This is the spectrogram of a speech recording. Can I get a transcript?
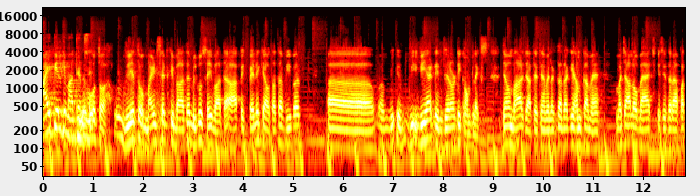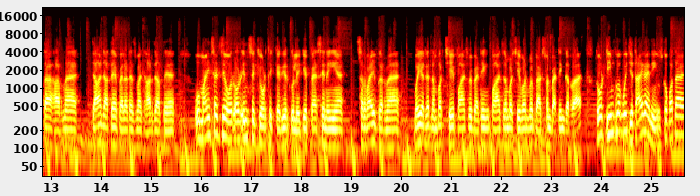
आईपीएल के माध्यम से? वो तो ये तो माइंडसेट की बात है बिल्कुल सही बात है। आप एक पहले क्या होता था वीवर वी हैड इंफीरियोरिटी कॉम्प्लेक्स जब हम बाहर जाते थे हमें लगता था कि हम कम है बचा लो मैच किसी तरह पता है हारना है जहाँ जाते हैं पहला टेस्ट मैच हार जाते हैं। वो माइंडसेट से और और इनसिक्योर थे करियर को लेके पैसे नहीं है सरवाइव करना है। भाई, अगर नंबर छह, पाँच पे बैटिंग पाँच नंबर छह वन पर बैट्समैन बैटिंग कर रहा है तो वो टीम को कोई जिताएगा ही नहीं। उसको पता है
